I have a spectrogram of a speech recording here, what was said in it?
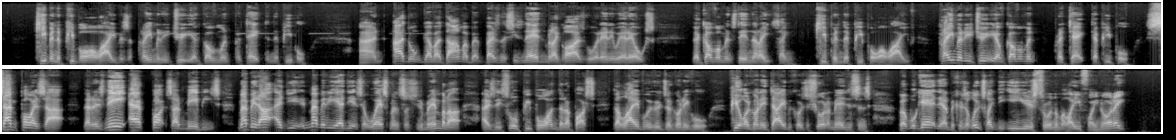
Keeping the people alive is a primary duty of government protecting the people. And I don't give a damn about businesses in Edinburgh, Glasgow or anywhere else. The government's doing the right thing, keeping the people alive. Primary duty of government, protect the people. Simple as that. There is no if, buts or maybes. Maybe that idiot, maybe the idiots at Westminster should remember that as they throw people under a bus, their livelihoods are going to go. People are going to die because of shorter medicines. But we'll get there because it looks like the EU is throwing them a lifeline, alright?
